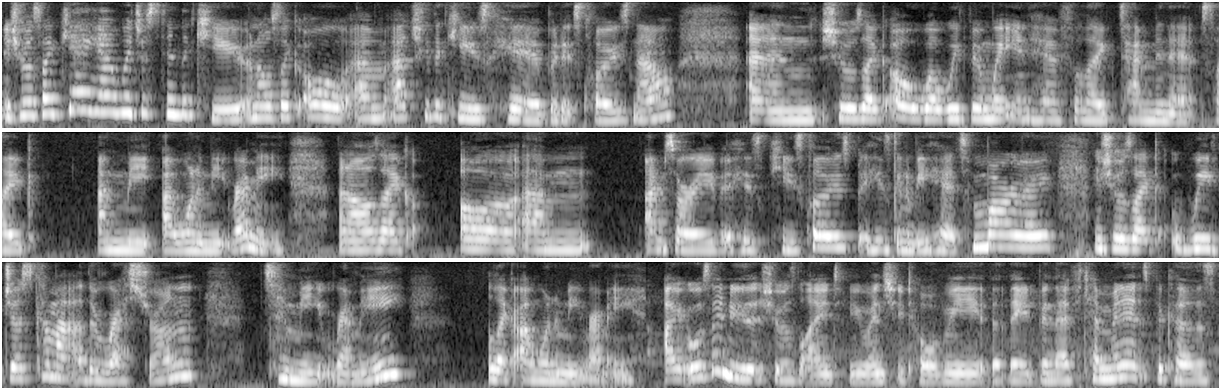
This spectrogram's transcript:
And she was like, yeah, yeah, we're just in the queue. And I was like, oh, um, actually the queue's here, but it's closed now. And she was like, oh, well, we've been waiting here for like 10 minutes. Like, I meet, I want to meet Remy. And I was like, oh, um, I'm sorry that his queue's closed, but he's going to be here tomorrow. And she was like, we've just come out of the restaurant to meet Remy. like I want to meet Remy. I also knew that she was lying to me when she told me that they'd been there for 10 minutes because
